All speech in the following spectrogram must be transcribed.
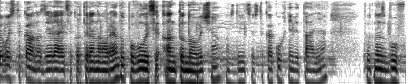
ось така у нас з'являється квартира на оренду по вулиці Антоновича. Ось дивіться, ось така кухня-вітальня. Тут у нас був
